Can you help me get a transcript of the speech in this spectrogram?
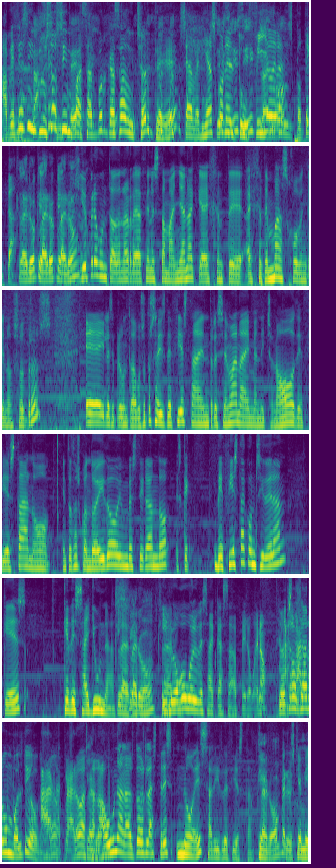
A veces incluso sin pasar por casa a ducharte, ¿eh? O sea, venías Sí, con sí, el sí, tufillo claro. de la discoteca. Claro, claro, claro. Yo he preguntado en la redacción esta mañana que hay gente, hay gente más joven que nosotros eh, y les he preguntado, ¿vosotros salís de fiesta entre semana? Y me han dicho, no, de fiesta no. Entonces cuando he ido investigando, es que de fiesta consideran que es que desayunas Claro, Claro, y luego vuelves a casa. Pero bueno, Lo otro es hasta- dar un voltio. Ah, claro, hasta Claro. la una, las dos, las tres no es salir de fiesta. Claro, pero es que en mi,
